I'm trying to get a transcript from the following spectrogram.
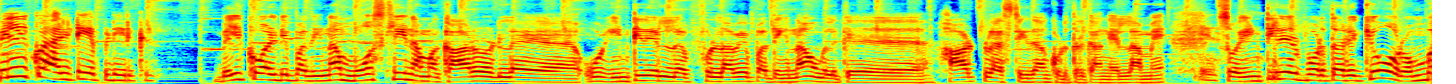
பில் குவாலிட்டி எப்படி இருக்குது பில் குவாலிட்டி பார்த்தீங்கன்னா மோஸ்ட்லி நம்ம காரோட இன்டீரியரில் ஃபுல்லாகவே பார்த்தீங்கன்னா உங்களுக்கு ஹார்ட் பிளாஸ்டிக் தான் கொடுத்துருக்காங்க எல்லாமே. ஸோ இன்டீரியர் பொறுத்த வரைக்கும் ரொம்ப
